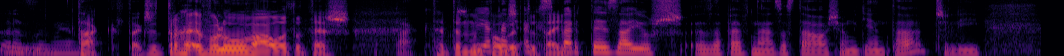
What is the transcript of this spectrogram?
Rozumiem. tak, także trochę ewoluowało to też, tak. ten, ten mój jakaś pobyt tutaj. ekspertyza już zapewne została osiągnięta, czyli e,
